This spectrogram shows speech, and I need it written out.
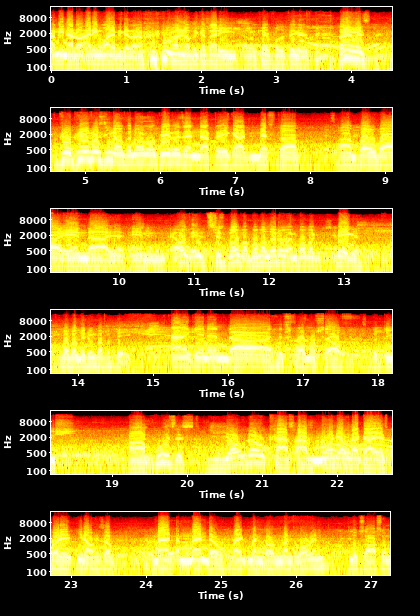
I mean, I don't, I didn't want it because I don't really want to know because I didn't, I don't care for the figures. But anyways, Gr- Grievous, you know, the normal Grievous, and after he got messed up, um, Boba and, uh, and, oh, it's just Boba, Boba Little and Boba Big. Boba Little and Boba Big. Anakin and, uh, his former self, the douche. Um, who is this? Jodo Kast. I have no idea who that guy is, but it, you know, he's a, man, a Mando, right? Mando, Mandalorian. Looks awesome.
